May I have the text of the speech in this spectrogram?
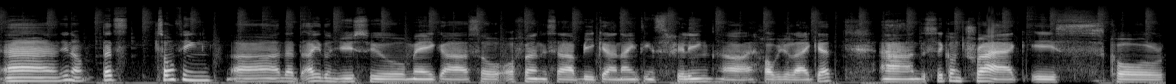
and you know that's something uh, that I don't used to make uh, so often. It's a big uh, 90s feeling. Uh, I hope you like it. And the second track is called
